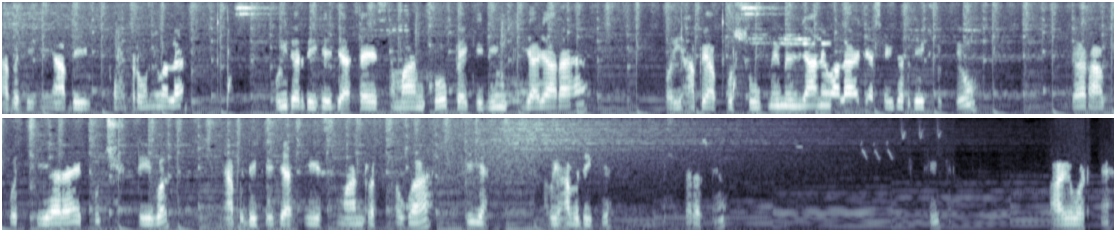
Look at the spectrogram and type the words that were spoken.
यहाँ पे देखिए, यहाँ पे काउंटर होने वाला है। इधर देखिए, जैसे सामान को पैकेजिंग किया जा रहा है। और यहाँ पे आपको सूप में मिल जाने वाला है, जैसे इधर देख सकते हो। इधर आपको चेयर है, कुछ टेबल यहाँ पे देखिए, जैसे ये सामान रखा हुआ है, ठीक है। अब यहाँ पे देखिए, इस तरह से। ठीक है, आगे बढ़ते हैं।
